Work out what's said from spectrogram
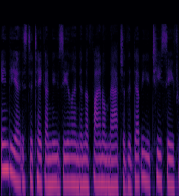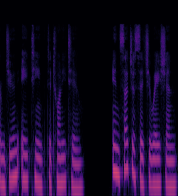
India is to take on New Zealand in the final match of the WTC from June 18 to 22. In such a situation,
